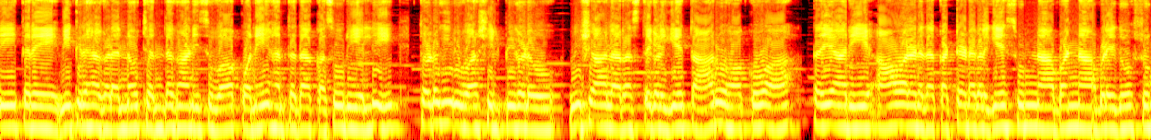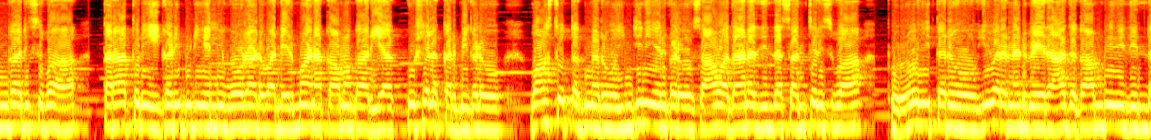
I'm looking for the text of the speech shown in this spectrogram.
ಸ್ನೇಹಿತರೆ, ವಿಗ್ರಹಗಳನ್ನು ಚಂದಗಾಣಿಸುವ ಕೊನೆ ಹಂತದ ಕಸೂರಿಯಲ್ಲಿ ತೊಡಗಿರುವ ಶಿಲ್ಪಿಗಳು, ವಿಶಾಲ ರಸ್ತೆಗಳಿಗೆ ತಾರು ಹಾಕುವ, ತಯಾರಿ, ಆವರಣದ ಕಟ್ಟಡಗಳಿಗೆ ಸುಣ್ಣ, ಬಣ್ಣ ಬಳಿದು ಶೃಂಗಾರಿಸುವ, ತರಾತುರಿ ಗಡಿಬಿಡಿಯಲ್ಲಿ ಓಡಾಡುವ ನಿರ್ಮಾಣ ಕಾಮಗಾರಿಯ ಕುಶಲಕರ್ಮಿಗಳು ವಾಸ್ತು ತಜ್ಞರು ಇಂಜಿನಿಯರ್ಗಳು ಸಾವಧಾನದಿಂದ ಸಂಚರಿಸುವ ಪುರೋಹಿತರು ಇವರ ನಡುವೆ ರಾಜ ಗಾಂಭೀರ್ಯದಿಂದ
